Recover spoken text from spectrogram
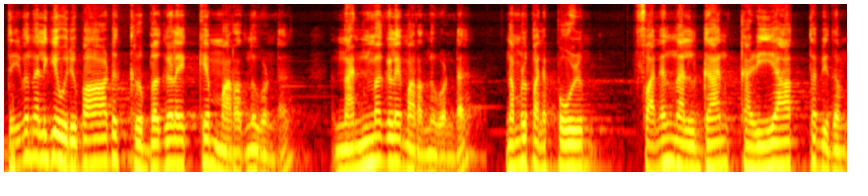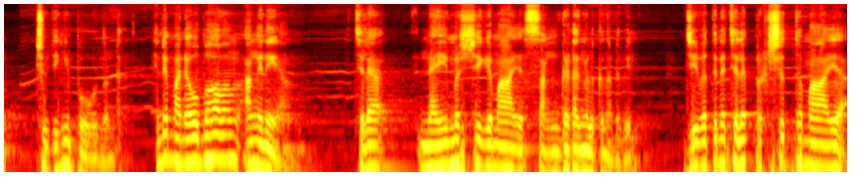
ദൈവം നൽകിയ ഒരുപാട് കൃപകളെയൊക്കെ മറന്നുകൊണ്ട് നന്മകളെ മറന്നുകൊണ്ട് നമ്മൾ പലപ്പോഴും ഫലം നൽകാൻ കഴിയാത്ത വിധം ചുരുങ്ങിപ്പോകുന്നുണ്ട്. എന്റെ മനോഭാവം അങ്ങനെയാണ് ചില നൈമഷികമായ സങ്കടങ്ങൾക്ക് നടുവിൽ ജീവിതത്തിന്റെ ചില പ്രക്ഷുബ്ധമായ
